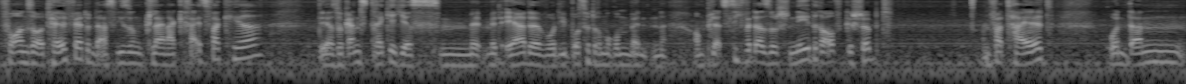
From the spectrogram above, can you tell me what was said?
vor unser Hotel fährt und da ist wie so ein kleiner Kreisverkehr der so ganz dreckig ist mit, mit Erde, wo die Busse drumherum wenden. Und plötzlich wird da so Schnee drauf geschüppt und verteilt. Und dann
